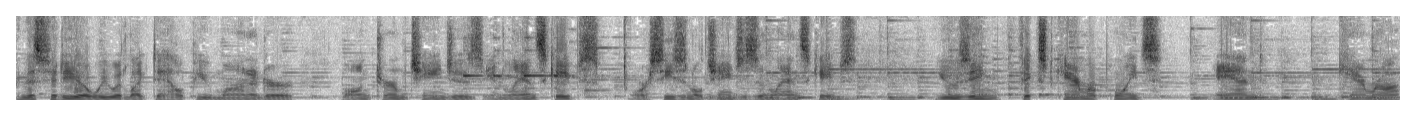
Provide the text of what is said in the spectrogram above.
In this video, we would like to help you monitor long-term changes in landscapes or seasonal changes in landscapes using fixed camera points and camera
